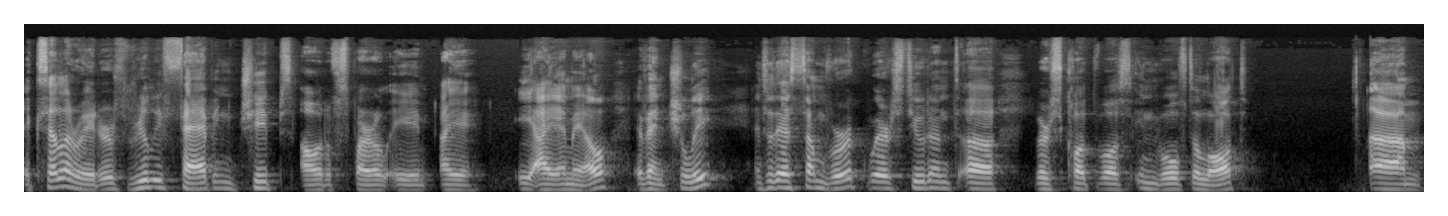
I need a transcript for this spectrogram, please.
accelerators, really fabbing chips out of Spiral AIML eventually. And so there's some work where student, uh, where Scott was involved a lot, um,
